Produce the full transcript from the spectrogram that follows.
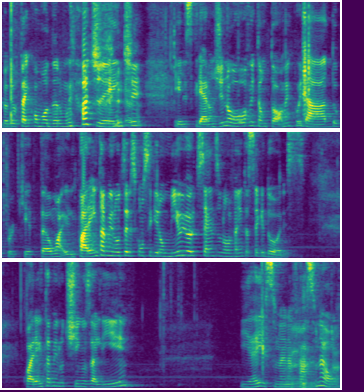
que eu devo estar incomodando muita gente. Eles criaram de novo, então tomem cuidado, porque tão, em 40 minutos eles conseguiram 1.890 seguidores. 40 minutinhos ali, e é isso, né? Não é, é fácil, não.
